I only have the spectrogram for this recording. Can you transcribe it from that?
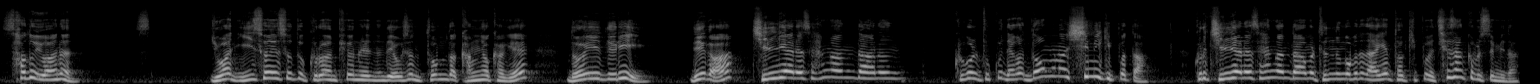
사도 요한은 요한 이서에서도 그러한 표현을 했는데 여기서는 좀 더 강력하게 너희들이 내가 진리 안에서 행한다는 그걸 듣고 내가 너무나 심히 기뻤다. 그리고 진리 안에서 행한다함을 듣는 것보다 나에게는 더 기쁨, 최상급을 씁니다.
